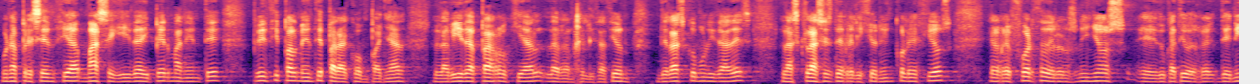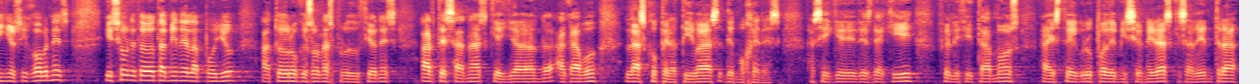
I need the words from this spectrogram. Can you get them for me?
una presencia más seguida y permanente, principalmente para acompañar la vida parroquial, la evangelización de las comunidades, las clases de religión en colegios, el refuerzo de los niños eh, educativos de niños y jóvenes y sobre todo también el apoyo a todo lo que son las producciones artesanas que llevan a cabo las cooperativas de mujeres. Así que desde aquí felicitamos a este grupo de misioneras que se adentra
